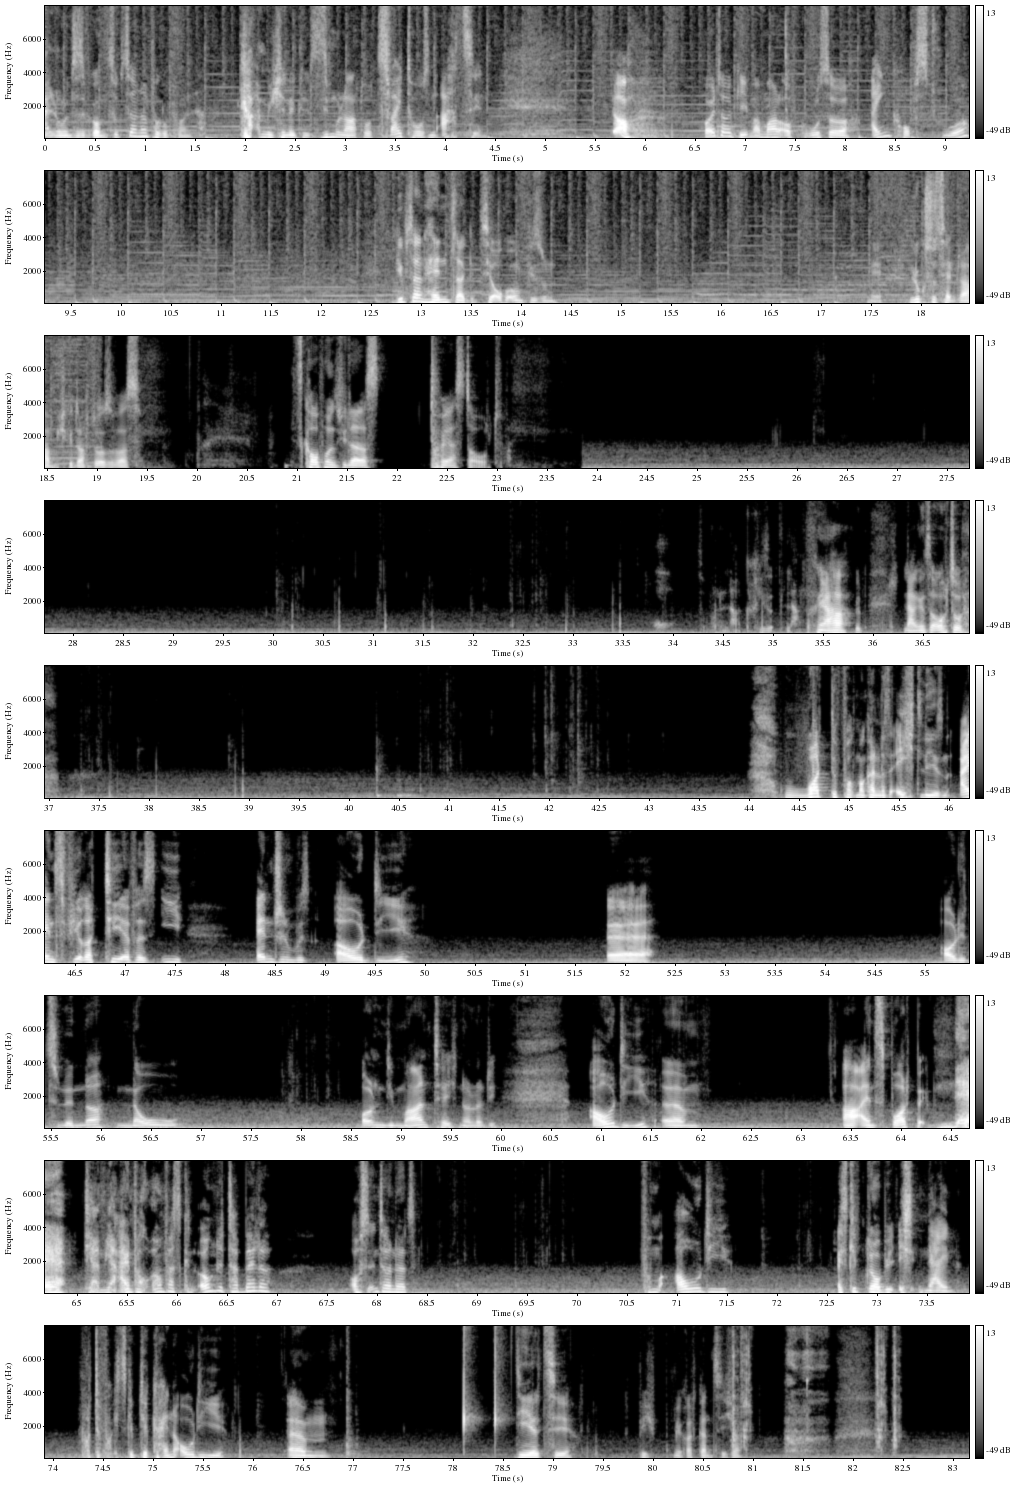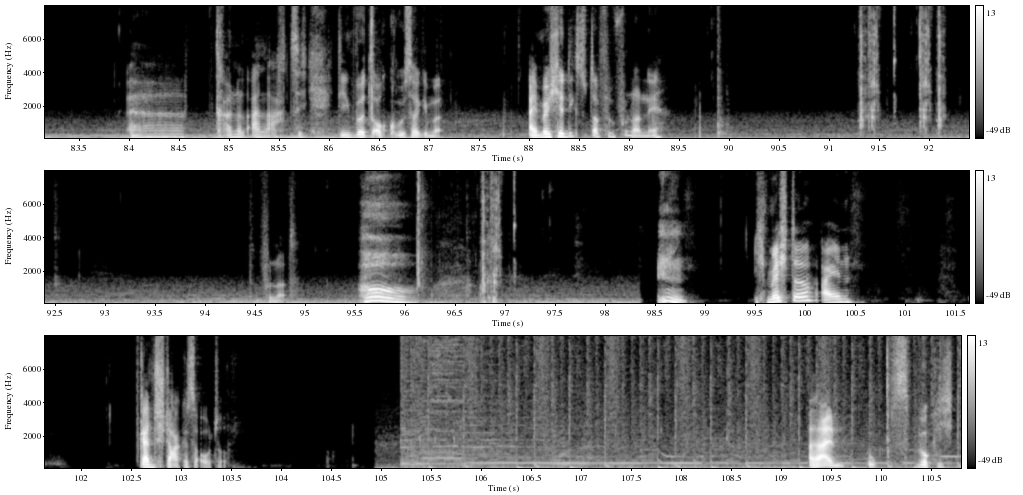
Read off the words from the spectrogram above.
Hallo und herzlich willkommen zurück zu einer Folge von Car Mechanical Simulator 2018. Ja, heute gehen wir mal auf große Einkaufstour. Gibt es einen Händler? Gibt es hier auch irgendwie so ein... Nee, Luxushändler habe ich gedacht oder sowas. Jetzt kaufen wir uns wieder das teuerste Auto. Krise. Lang. Ja, gut. Langes Auto. What the fuck, man kann das echt lesen. 1.4er TFSI Engine with Audi. Äh. Audi-Zylinder. No. On-Demand-Technology. Audi, ähm. A1 Sportback. Nee, die haben hier einfach irgendwas, irgendeine Tabelle aus Internet. Vom Audi. Es gibt, glaube ich, ich, nein. What the fuck, es gibt hier kein Audi, ähm, DLC. Bin ich mir gerade ganz sicher. äh, 381. Den wird auch größer geben. Ich möchte nichts unter 500, ne? Oh. Okay. Ich möchte ein ganz starkes Auto. Also ein, ups, wirklich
